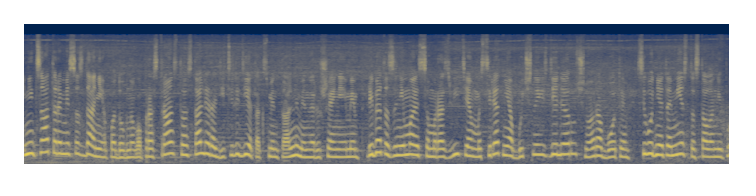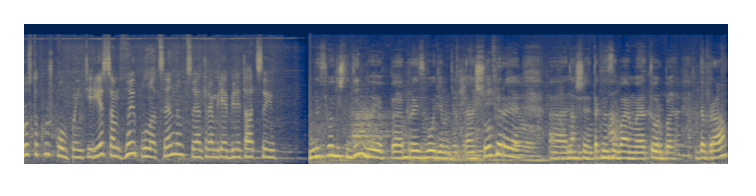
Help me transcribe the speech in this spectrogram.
Инициаторами создания подобных подобного пространства стали родители деток с ментальными нарушениями. Ребята, занимаясь саморазвитием, мастерят необычные изделия ручной работы. Сегодня это место стало не просто кружком по интересам, но и полноценным центром реабилитации. На сегодняшний день мы э, производим э, шоперы, э, наши так называемые торбы добра.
